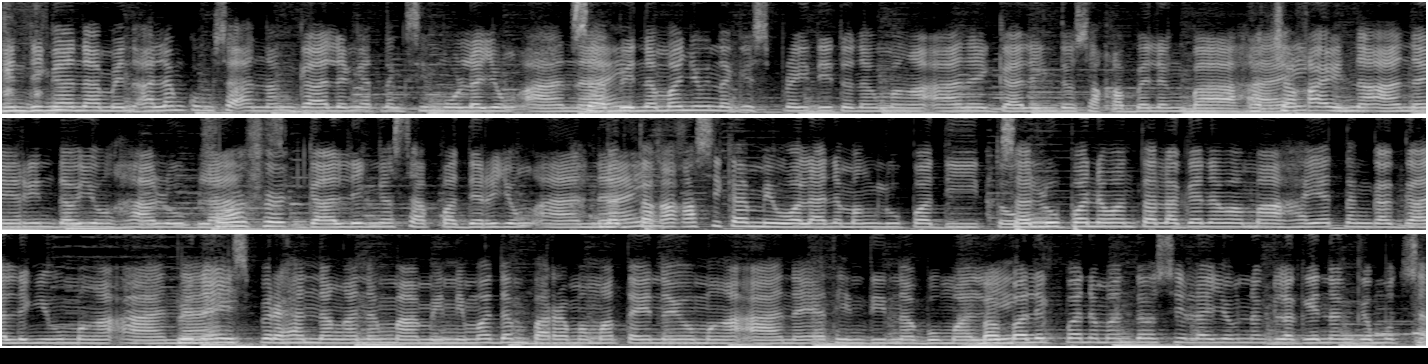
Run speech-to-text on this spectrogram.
Hindi nga namin alam kung saan nang galing at nagsimula yung anay. Sabi naman yung nag-spray dito ng mga anay galing daw sa kabilang bahay. At saka inaanay rin daw yung hollow block. So short galing nga sa pader yung anay. Nagtaka kasi kami wala namang lupa dito. Sa lupa naman talaga na mamahay at nanggagaling yung mga anay. Pinaisprehan na nga ng mami ni madam para mamatay na yung mga anay at hindi na bumalik. Babalik pa naman daw sila yung naglagay ng gamot sa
